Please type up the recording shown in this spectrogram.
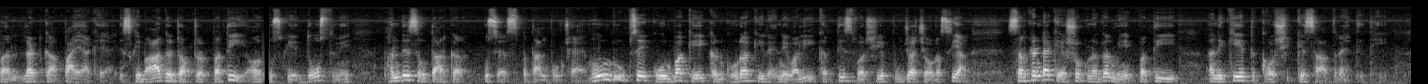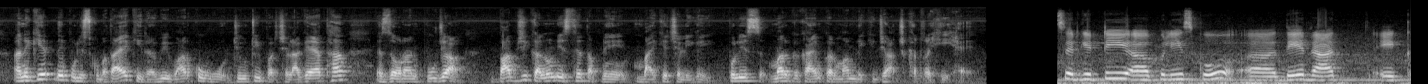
पर लटका पाया गया। इसके बाद डॉक्टर पति और उसके दोस्त ने फंदे से उतारकर उसे अस्पताल पहुँचाया। मूल रूप से कोरबा के कटघोरा की रहने वाली 31 वर्षीय पूजा चौरसिया सरकंडा के अशोकनगर में पति अनिकेत कौशिक के साथ रहती थी। अनिकेत ने पुलिस को बताया कि रविवार को वो ड्यूटी पर चला गया था। इस दौरान पूजा बाबजी कॉलोनी स्थित अपने मायके चली गई। पुलिस मर्ग कायम कर मामले की जाँच कर रही है। सिरगिट्टी पुलिस को देर रात एक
